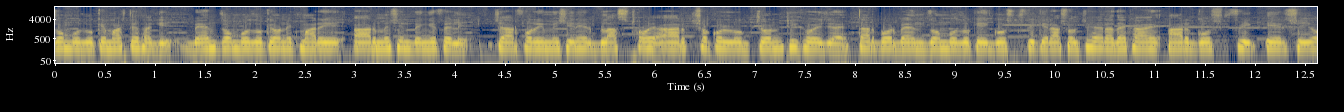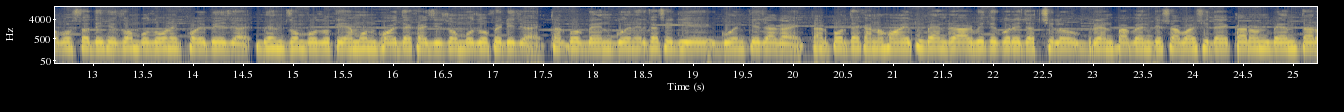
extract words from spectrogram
জম্বোজোকে মারতে থাকে। ব্যান জম্বোজোকে অনেক মারে আর মেশিন ভেঙে ফেলে। যার ফলে মেশিনের ব্লাস্ট হয় আর সকল লোকজন ঠিক হয়ে যায়। তারপর ব্যান জম্বোজোকে গোস্ট ফ্রিকের আসল চেহারা দেখায় আর গোস্ট ফ্রিক এর সেই অবস্থা দেখে জম্বোজো অনেক ভয় পেয়ে যায়। ব্যান জম্বোজোকে এমন ভয় দেখায় যে জম্বোজো ফেটে যায়। তারপর ব্যান গোয়েনের কাছে গিয়ে গোয়েনকে জাগায়। তারপর দেখানো হয় ব্যানরা আরবিতে করে যাচ্ছিল। ব্র্যান্ড গ্র্যান্ডপা ব্যানকে সাবাসি দেয় কারণ ব্যান তার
